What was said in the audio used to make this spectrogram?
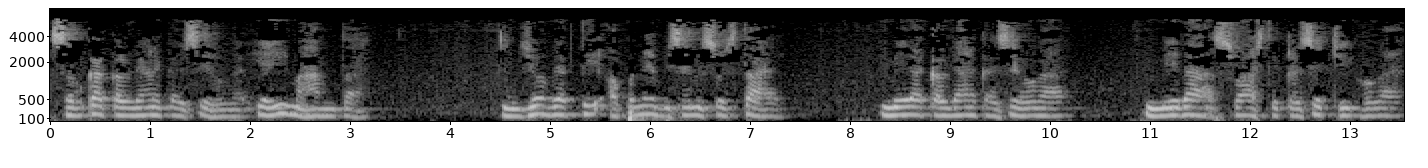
सबका कल्याण कैसे होगा, यही महानता है। जो व्यक्ति अपने विषय में सोचता है, मेरा कल्याण कैसे होगा, मेरा स्वास्थ्य कैसे ठीक होगा,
